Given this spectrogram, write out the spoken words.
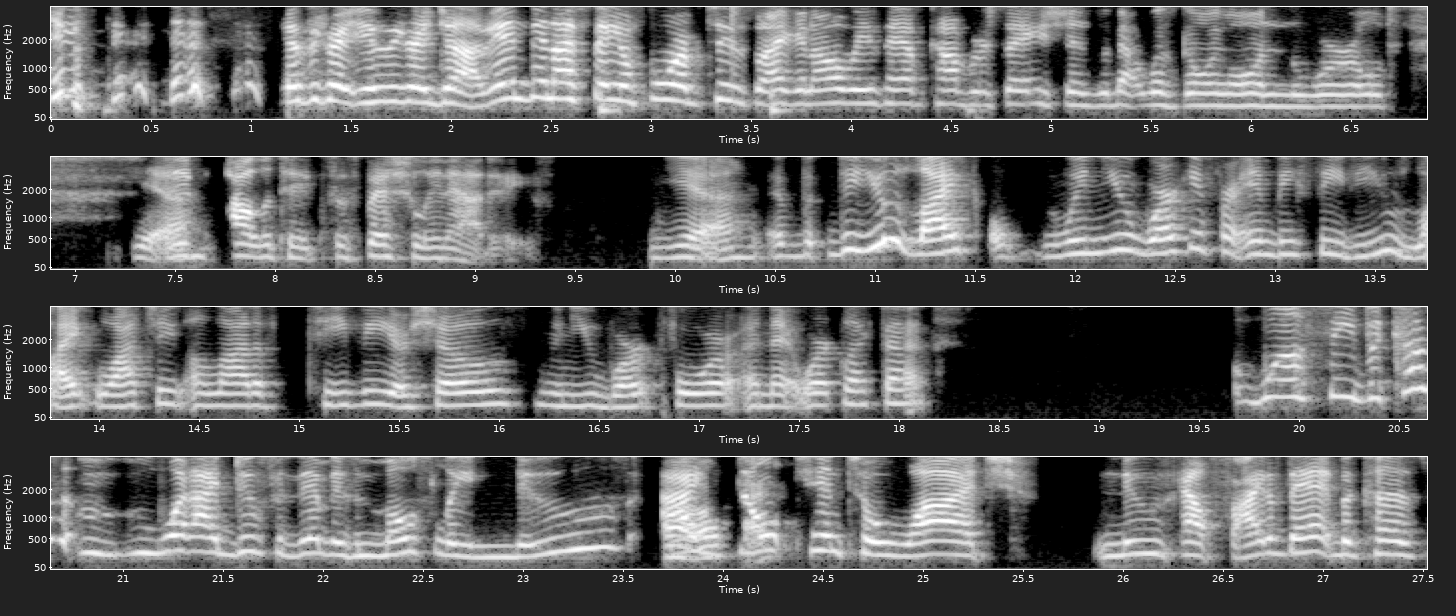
it's a great, it's a great job. And then I stay informed too, so I can always have conversations about what's going on in the world. Yeah. In politics, especially nowadays. Yeah. Uh, do you like when you're working for NBC, do you like watching a lot of TV or shows when you work for a network like that? Well, see, because what I do for them is mostly news, oh, I okay. don't tend to watch news outside of that because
